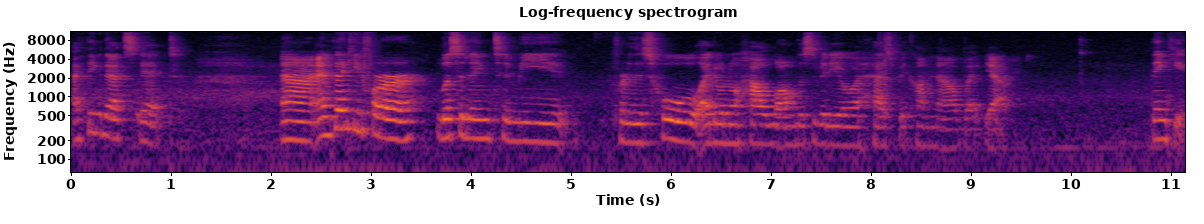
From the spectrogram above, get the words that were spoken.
I think that's it. Uh, and thank you for listening to me for this whole, I don't know how long this video has become now, but yeah. Thank you.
